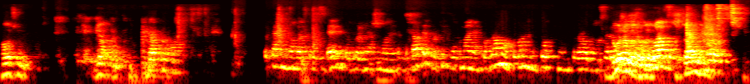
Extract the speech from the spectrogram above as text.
Голосуємо. Дякую. Дякую вам. Питання номер 39. Доброго дня, шановні депутати. Про хід виконання програми охорони доступу природного середовища у важливо. 24 році.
